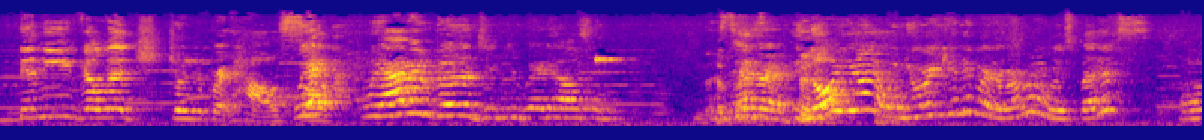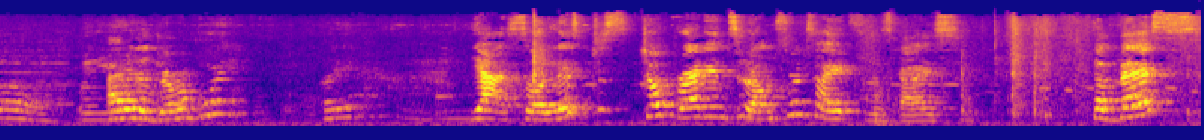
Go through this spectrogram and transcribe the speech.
mini village gingerbread house. We, So- we haven't built a gingerbread house in Never. No, yeah, when you were in kindergarten, remember when we Spanish? oh When you I were the don't- drummer boy? oh yeah. Yeah, so let's just jump right into it. I'm so excited for this, guys. The best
